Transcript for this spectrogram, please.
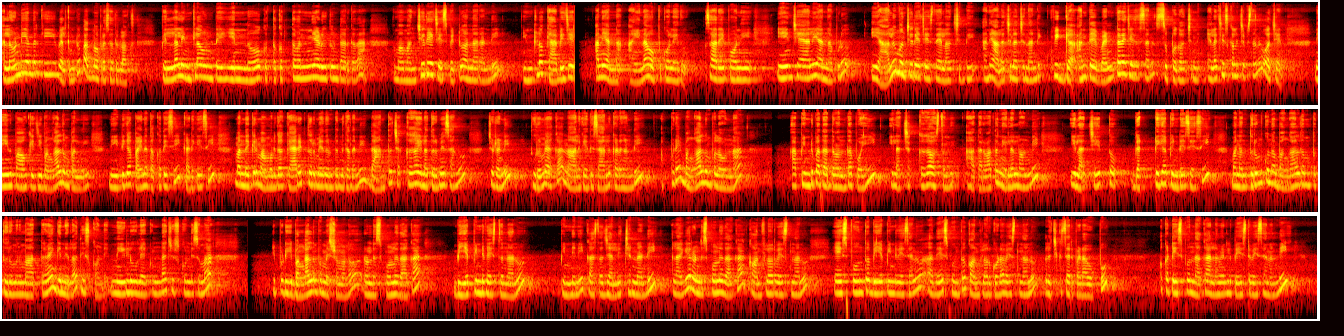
Hello అండి అందరికీ. Welcome to Padmaprasad blogs. పిల్లలు ఇంట్లో ఉంటే ఎన్నో కొత్త కొత్తవన్నీ అడుగుతుంటారు కదా. మా మంచూరియా చేసి పెట్టు అన్నారండి. ఇంట్లో క్యాబేజీ అని అన్న. అయినా ఒప్పుకోలేదు. సరే పోనీ ఏం చేయాలి అన్నప్పుడు ఈ ఆలు మంచూరియా చేస్తే ఎలా వచ్చింది అని ఆలోచన వచ్చిందండి. క్విక్గా అంతే వెంటనే చేసేస్తాను. సూపర్గా వచ్చింది. ఎలా చేసుకోవాలో చూపిస్తాను. వచ్చేయండి. నేను పావు కేజీ బంగాళదుంపల్ని నీట్గా పైన తొక్క తీసి కడిగేసి మన దగ్గర మామూలుగా క్యారెట్ తురిమేది ఉంటుంది కదండి దాంతో చక్కగా ఇలా తురిమేశాను. చూడండి తురిమాక నాలుగైదు సార్లు కడగండి. అప్పుడే బంగాళదుంపలో ఉన్న ఆ పిండి పదార్థం అంతా పోయి ఇలా చక్కగా వస్తుంది. ఆ తర్వాత నీళ్ళల్లో ఉండి ఇలా చేత్తో గట్టిగా పిండేసేసి మనం తురుముకున్న బంగాళదుంప తురుమును మాత్రమే గిన్నెలో తీసుకోండి. నీళ్ళు లేకుండా చూసుకోండి సుమ. ఇప్పుడు ఈ బంగాళదుంప మిశ్రమంలో రెండు స్పూన్లు దాకా బియ్య పిండి వేస్తున్నాను. పిండిని కాస్త జల్లించండి అలాగే రెండు స్పూన్లు దాకా కార్న్ఫ్లవర్ వేస్తున్నాను. ఏ స్పూన్తో బియ్య పిండి వేసానో అదే స్పూన్తో కార్న్ఫ్లవర్ కూడా వేస్తున్నాను. రుచికి సరిపడా ఉప్పు. ఒక టీ స్పూన్ దాకా అల్లం వెల్లుల్లి పేస్ట్ వేసానండి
